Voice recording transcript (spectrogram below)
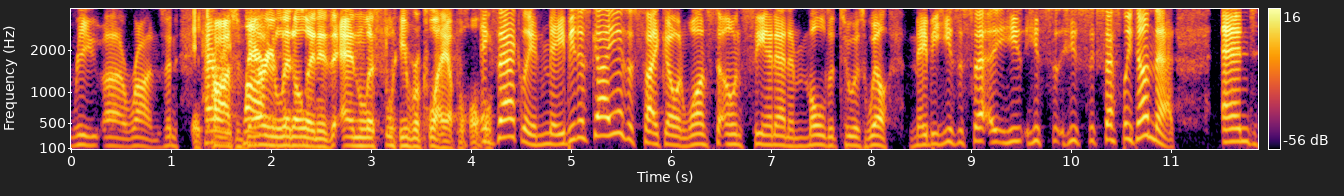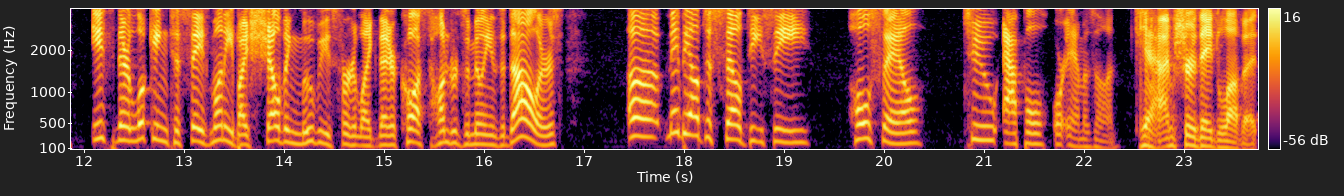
re uh, runs, and it Harry costs very little and is endlessly replayable. Exactly, and maybe this guy is a psycho and wants to own CNN and mold it to his will. Maybe he's a he, he's he's successfully done that. And if they're looking to save money by shelving movies for like that are cost hundreds of millions of dollars, uh, maybe I'll just sell DC wholesale to Apple or Amazon. Yeah, I'm sure they'd love it.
